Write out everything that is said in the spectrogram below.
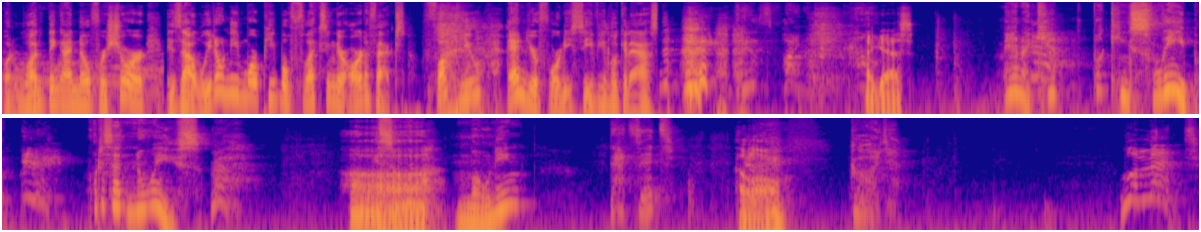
But one thing I know for sure is that we don't need more people flexing their artifacts. Fuck you and your 40 CV looking ass. I guess. Man, I can't fucking sleep. What is that noise? Is uh. someone moaning? That's it. Hello? Good. Lament.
